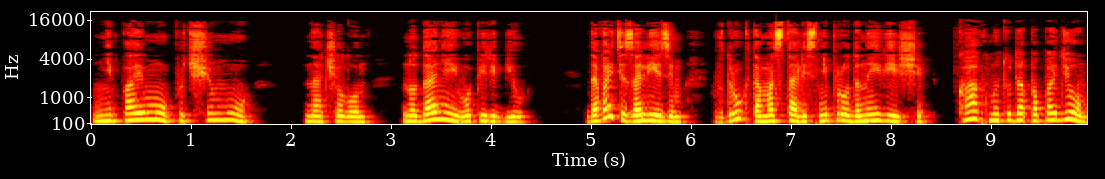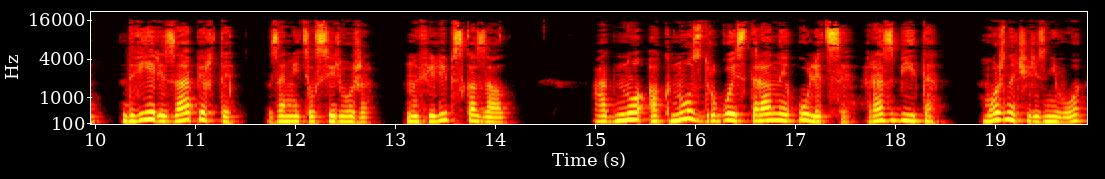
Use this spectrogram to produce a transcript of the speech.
«Не пойму, почему?» – начал он, но Даня его перебил. «Давайте залезем, вдруг там остались непроданные вещи. Как мы туда попадем? Двери заперты», – заметил Сережа. Но Филипп сказал. «Одно окно с другой стороны улицы разбито. Можно через него?»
